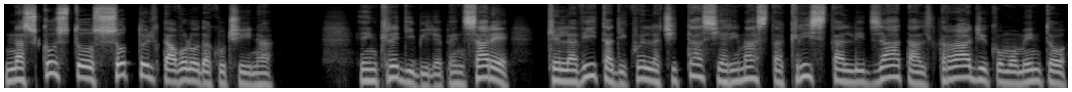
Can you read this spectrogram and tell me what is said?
nascosto sotto il tavolo da cucina. È incredibile pensare che la vita di quella città sia rimasta cristallizzata al tragico momento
